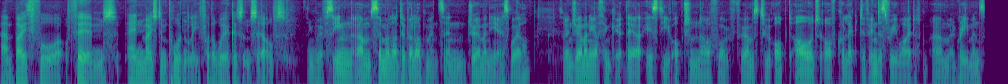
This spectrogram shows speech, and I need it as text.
um, both for firms and most importantly for the workers themselves. I think we've seen um, similar developments in Germany as well. So in Germany, I think there is the option now for firms to opt out of collective industry-wide um, agreements,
